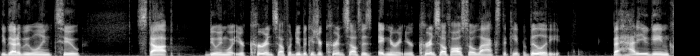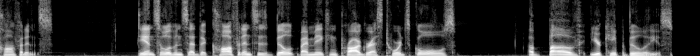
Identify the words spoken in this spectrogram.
You got to be willing to stop doing what your current self would do because your current self is ignorant. Your current self also lacks the capability. But how do you gain confidence? Dan Sullivan said that confidence is built by making progress towards goals above your capabilities.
